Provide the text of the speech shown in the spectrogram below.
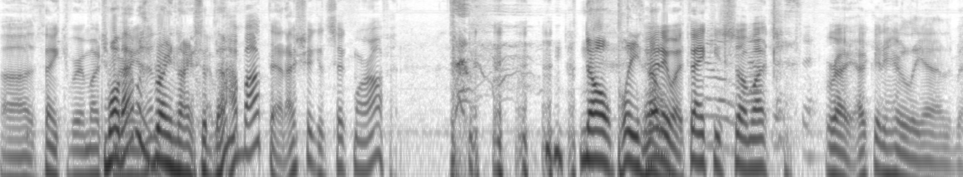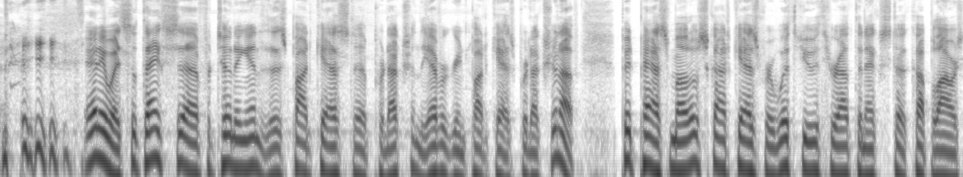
Uh, thank you very much. Well, that was very nice of them. How about that? I should get sick more often. no, please. No. Anyway, thank you so much. Right, I couldn't hear Leanne in the back. anyway, so thanks uh, for tuning in to this podcast uh, production, the Evergreen podcast production of Pit Pass Moto. Scott Casper with you throughout the next uh, couple hours,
